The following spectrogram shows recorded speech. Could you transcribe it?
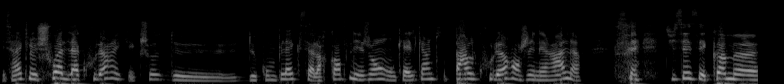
Et c'est vrai que le choix de la couleur est quelque chose de, complexe. Alors quand les gens ont quelqu'un qui parle couleur en général, tu sais, c'est comme euh,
